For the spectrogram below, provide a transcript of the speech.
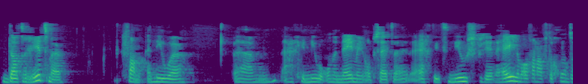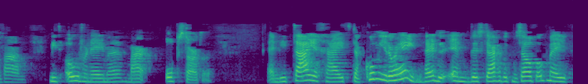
dat ritme van een nieuwe um, eigenlijk een nieuwe onderneming opzetten. Echt iets nieuws verzinnen. Helemaal vanaf de grond af aan. Niet overnemen, maar opstarten. En die taaiigheid, daar kom je doorheen. Hè? En dus daar heb ik mezelf ook mee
